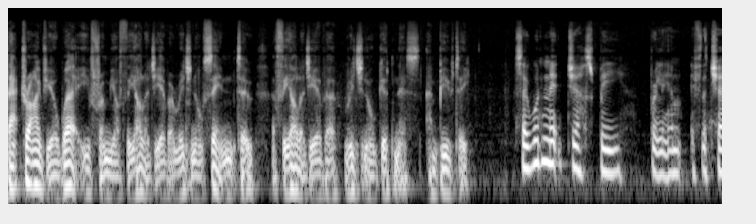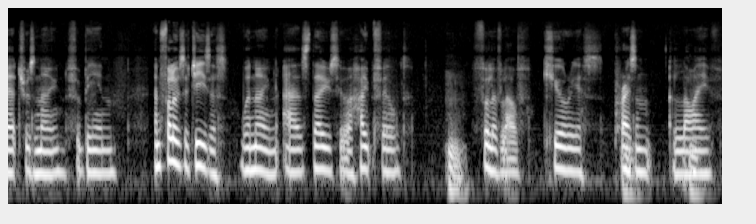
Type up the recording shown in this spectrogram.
that drives you away from your theology of original sin to a theology of original goodness and beauty. So, wouldn't it just be brilliant if the church was known for being, and followers of Jesus were known as those who are hope filled, hmm. full of love, curious, present, hmm. alive,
